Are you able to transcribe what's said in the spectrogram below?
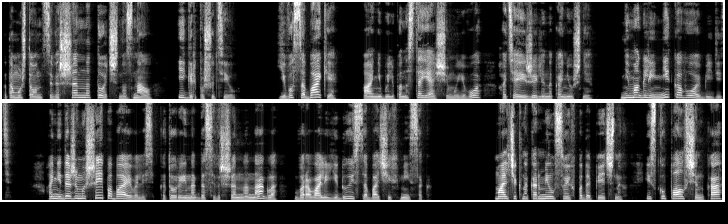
потому что он совершенно точно знал, Игорь пошутил. Его собаки, а они были по-настоящему его, хотя и жили на конюшне, не могли никого обидеть. Они даже мышей побаивались, которые иногда совершенно нагло воровали еду из собачьих мисок. Мальчик накормил своих подопечных, искупал щенка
